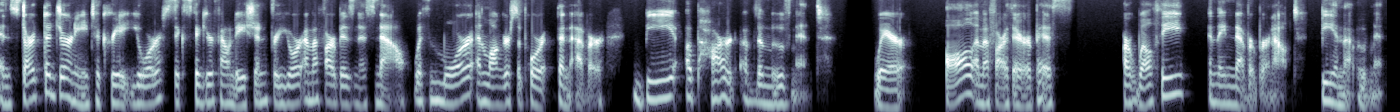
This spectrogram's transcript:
and start the journey to create your six figure foundation for your MFR business now with more and longer support than ever. Be a part of the movement where all MFR therapists are wealthy and they never burn out. Be in that movement.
